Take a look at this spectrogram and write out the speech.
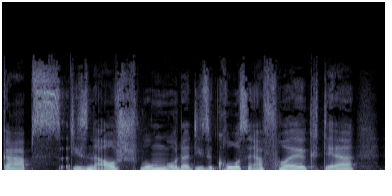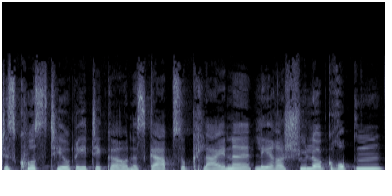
gab es diesen Aufschwung oder diese große Erfolg der Diskurstheoretiker. Und es gab so kleine Lehrer-Schüler-Gruppen,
